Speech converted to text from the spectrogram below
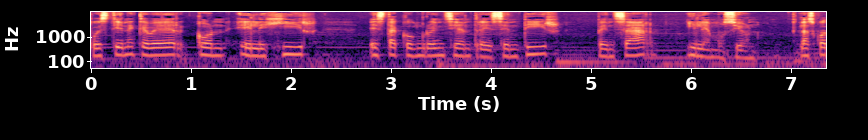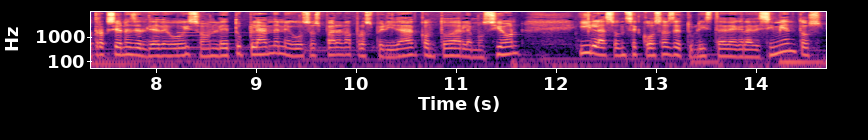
pues tiene que ver con elegir esta congruencia entre sentir, pensar y la emoción. Las cuatro acciones del día de hoy son lee tu plan de negocios para la prosperidad con toda la emoción y las once cosas de tu lista de agradecimientos.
